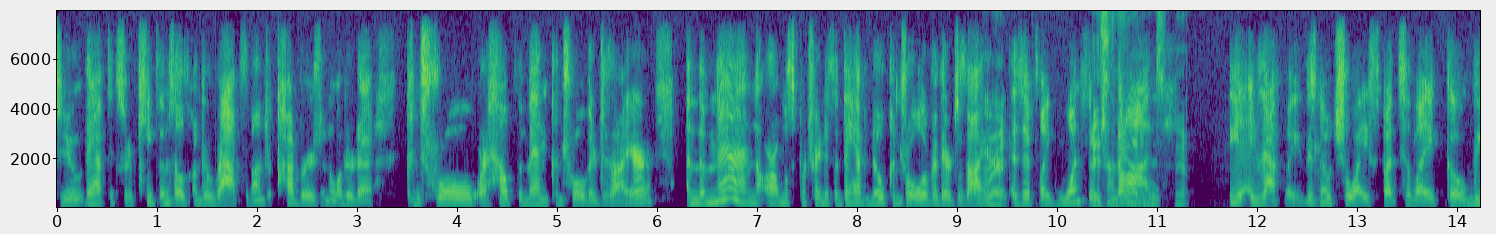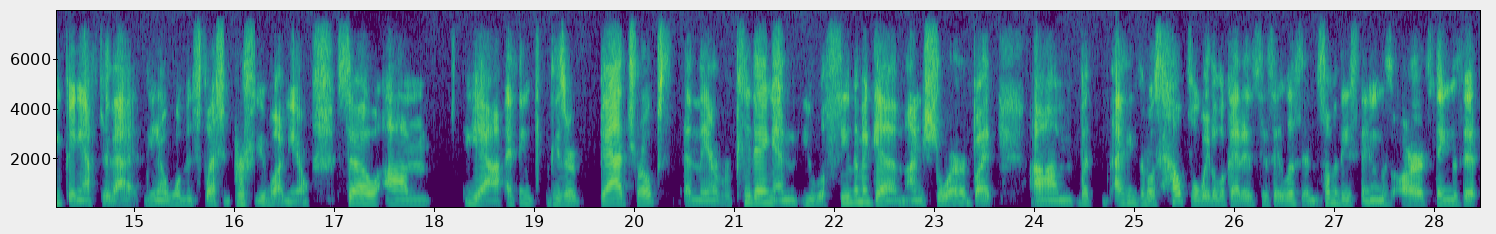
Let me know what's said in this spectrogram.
to, they have to sort of keep themselves under wraps and under covers in order to control or help the men control their desire. And the men are almost portrayed as if they have no control over their desire, Right. as if like once they're Basically, turned on. Yeah. Yeah, exactly. There's no choice but to like go leaping after that, you know, woman's flesh and perfume on you. So, um, yeah, I think these are bad tropes and they are repeating and you will see them again, I'm sure. But um, but I think the most helpful way to look at it is to say, listen, some of these things are things that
